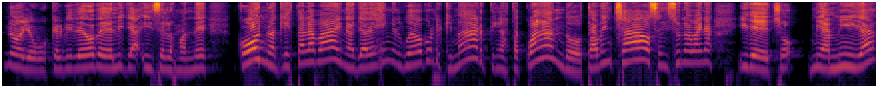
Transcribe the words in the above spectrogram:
No, yo busqué el video de él y ya, y se los mandé. Coño, aquí está la vaina, ya dejen el huevo con Ricky Martin. ¿Hasta cuándo? Estaba hinchado, se hizo una vaina. Y de hecho, mi amiga,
